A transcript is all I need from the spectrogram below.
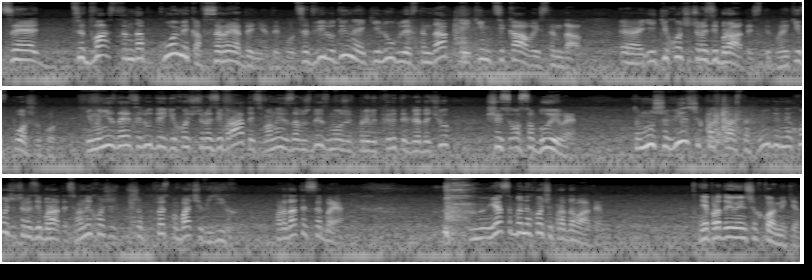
це це два стендап-коміка всередині. Типу, це дві людини, які люблять стендап і яким цікавий стендап, е, які хочуть розібратись, типу, які в пошуку. І мені здається, люди, які хочуть розібратись, вони завжди зможуть привідкрити глядачу щось особливе. Тому що в інших подкастах люди не хочуть розібратися, вони хочуть, щоб хтось побачив їх, продати себе. Я себе не хочу продавати. Я продаю інших коміків.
